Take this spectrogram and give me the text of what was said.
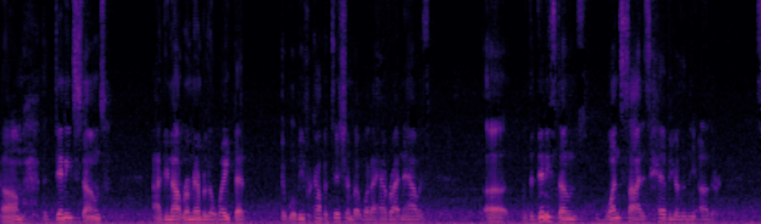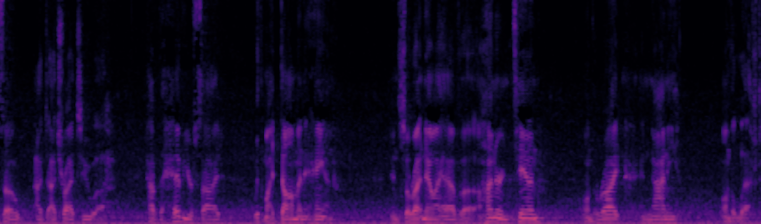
Um, the Dinnie stones, I do not remember the weight that it will be for competition, but what I have right now is uh, the Dinnie stones, one side is heavier than the other. So I, I try to uh, have the heavier side with my dominant hand. And so right now I have uh, 110 on the right and 90 on the left.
